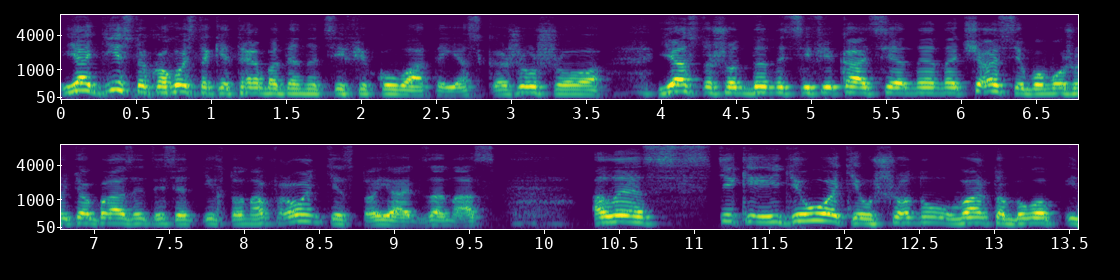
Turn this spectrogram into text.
Я дійсно когось таки треба денацифікувати. Я скажу, що ясно, що денацифікація не на часі, бо можуть образитися ті, хто на фронті стоять за нас. Але стільки ідіотів, що ну варто було б і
